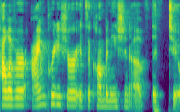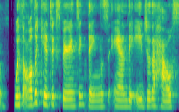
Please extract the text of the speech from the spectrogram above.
However, I'm pretty sure it's a combination of the two. With all the kids experiencing things and the age of the house,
